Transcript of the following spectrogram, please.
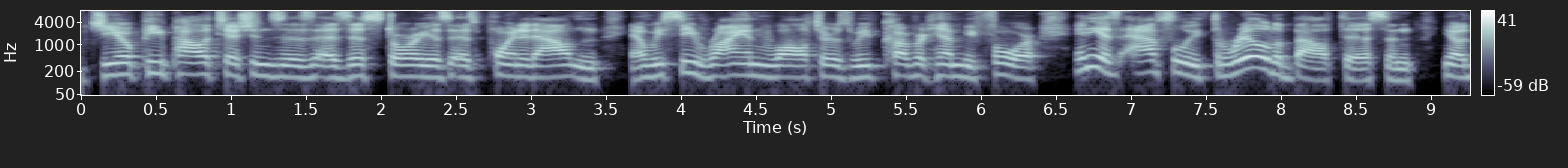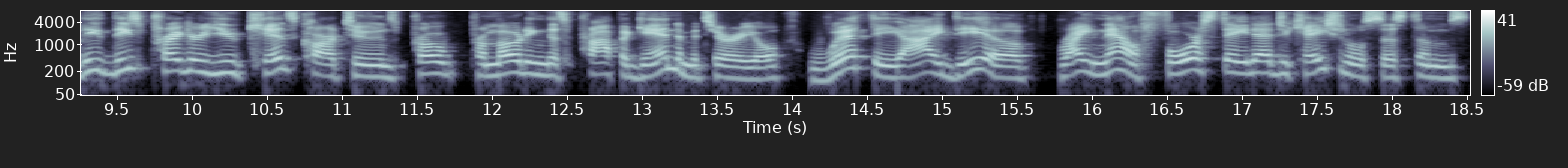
GOP politicians, as, as this story is, has pointed out, and and we see Ryan Walters. We've covered him before, and he is absolutely thrilled about this. And you know, these these PragerU kids cartoons pro, promoting this propaganda material with the idea of right now, four state educational systems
